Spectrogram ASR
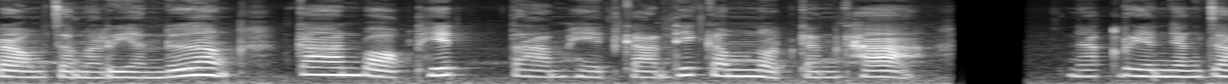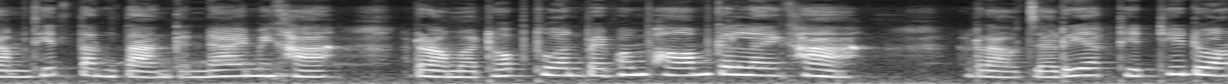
เราจะมาเรียนเรื่องการบอกทิศ ตามเหตุการณ์ที่กำหนดกันค่ะ นักเรียนยังจำทิศต่างๆ กันได้ไหมคะ เรามาทบทวนไปพร้อม ๆ กันเลยค่ะ เราจะเรียกทิศที่ดวง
